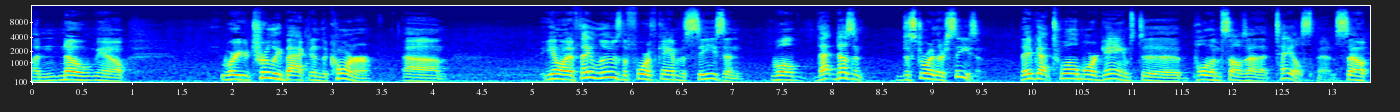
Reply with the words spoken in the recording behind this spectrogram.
a no you know where you're truly backed in the corner um, you know if they lose the fourth game of the season well that doesn't destroy their season. They've got 12 more games to pull themselves out of that tailspin. So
